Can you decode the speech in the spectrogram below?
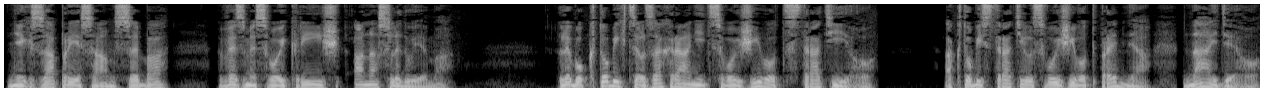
nech zaprie sám seba, vezme svoj kríž a nasleduje ma. Lebo kto by chcel zachrániť svoj život, stratí ho. A kto by stratil svoj život pre mňa, nájde ho.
